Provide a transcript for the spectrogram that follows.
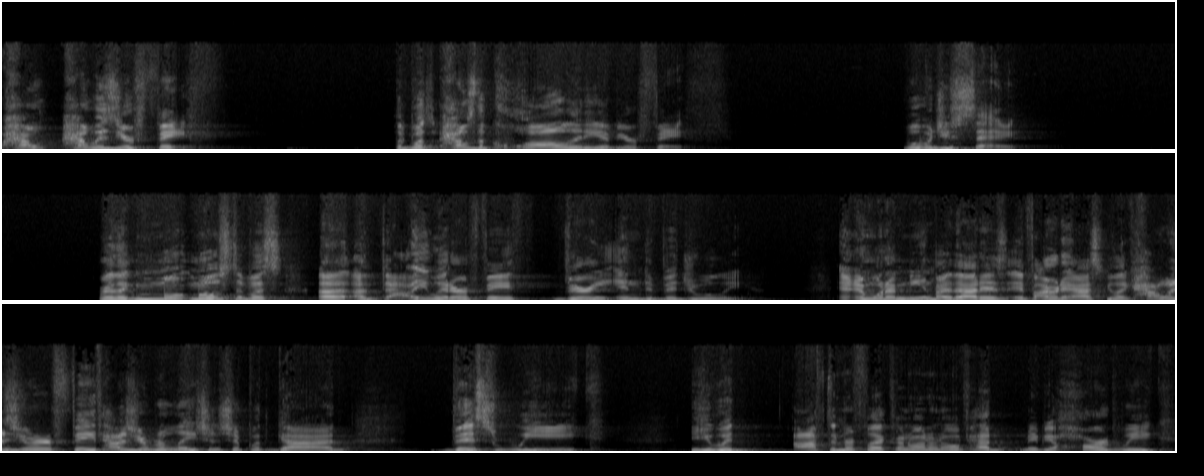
how, how is your faith? Like, what's, how's the quality of your faith? What would you say? Right, like mo- most of us uh, evaluate our faith very individually. And, and what I mean by that is, if I were to ask you, like, how is your faith, how's your relationship with God this week? You would often reflect on, I don't know, I've had maybe a hard week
